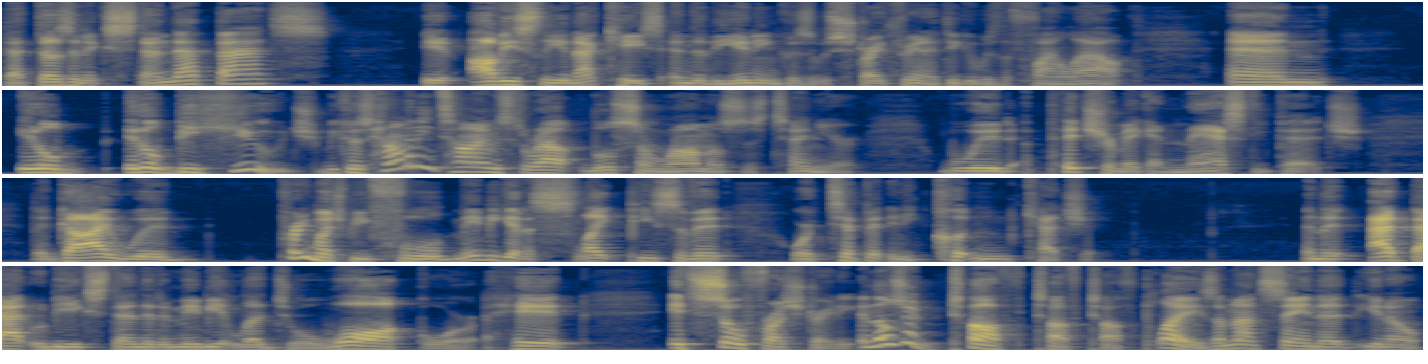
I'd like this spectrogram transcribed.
that doesn't extend that bats. It obviously in that case ended the inning because it was strike three, and I think it was the final out. And it'll it'll be huge because how many times throughout Wilson Ramos's tenure would a pitcher make a nasty pitch? The guy would pretty much be fooled, maybe get a slight piece of it or tip it, and he couldn't catch it and the at bat would be extended and maybe it led to a walk or a hit. It's so frustrating. And those are tough, tough, tough plays. I'm not saying that, you know,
